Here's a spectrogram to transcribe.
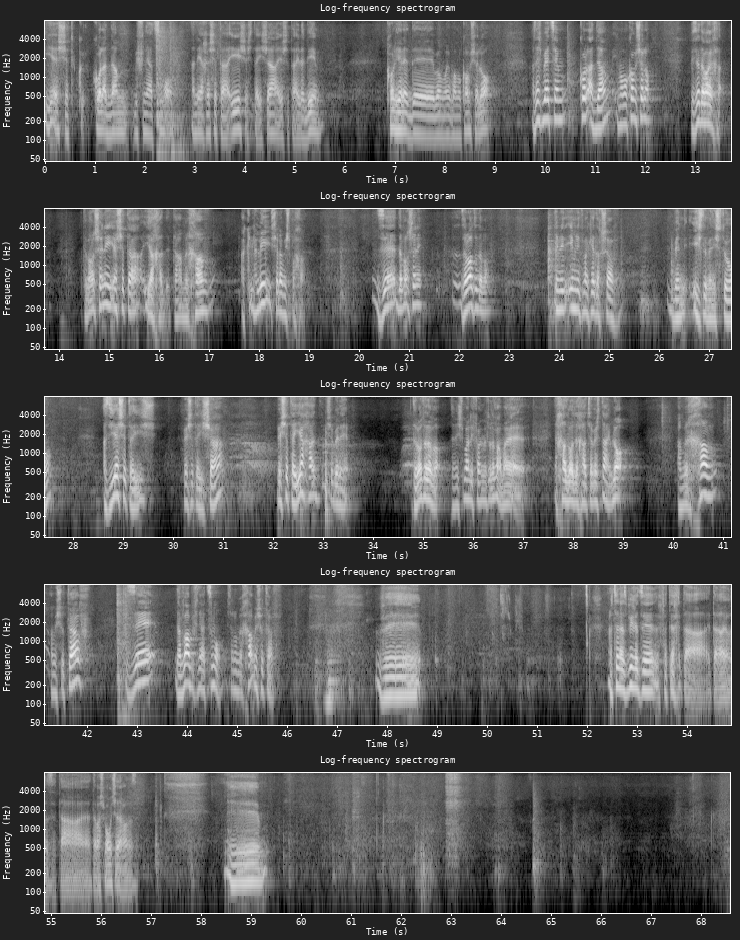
יש את כל אדם בפני עצמו. נניח, יש את האיש, יש את האישה, יש את הילדים, כל ילד אה, במקום שלו. אז יש בעצם כל אדם עם המקום שלו, וזה דבר אחד. דבר שני, יש את היחד, את המרחב הכללי של המשפחה. זה דבר שני, זה לא אותו דבר. אם, אם נתמקד עכשיו בין איש לבין אשתו, אז יש את האיש, ויש את האישה, ויש את היחד שביניהם. זה לא אותו דבר, זה נשמע לפעמים אותו דבר, מה, אחד ועוד אחד שווה שתיים, לא. המרחב המשותף זה דבר בפני עצמו, יש לנו מרחב משותף. ו... רוצה להסביר את זה, לפתח את, ה, את הרעיון הזה, את, ה, את המשמעות של הרעיון הזה. אמ,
